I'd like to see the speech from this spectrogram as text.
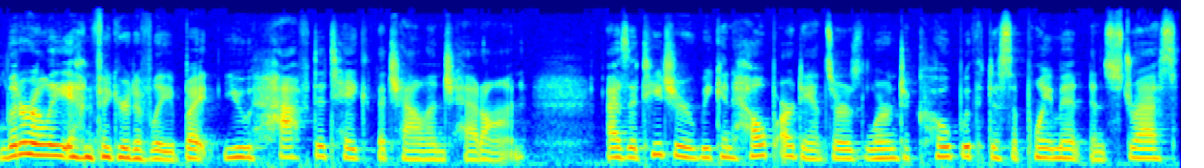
literally and figuratively, but you have to take the challenge head on. As a teacher, we can help our dancers learn to cope with disappointment and stress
